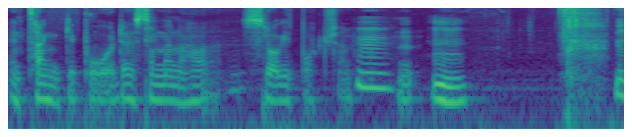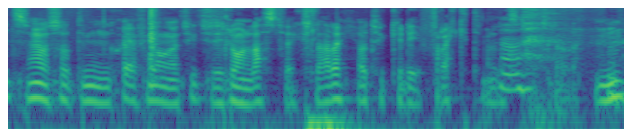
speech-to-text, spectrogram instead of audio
en tanke på det som man har slagit bort sen. Mm. Mm. Lite som jag sa till min chef en gång. Jag tyckte vi skulle ha en lastväxlare. Jag tycker det är fräckt med lastväxlare. Mm.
